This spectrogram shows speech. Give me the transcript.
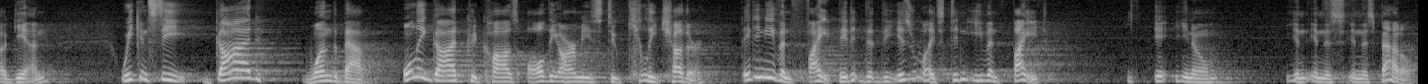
again. We can see God won the battle. Only God could cause all the armies to kill each other. They didn't even fight. They did, the, the Israelites didn't even fight, you know, in, in, this, in this battle.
